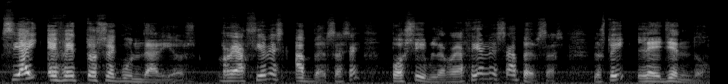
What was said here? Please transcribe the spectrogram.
si hay efectos secundarios. Reacciones adversas, ¿eh? Posibles reacciones adversas. Lo estoy leyendo.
